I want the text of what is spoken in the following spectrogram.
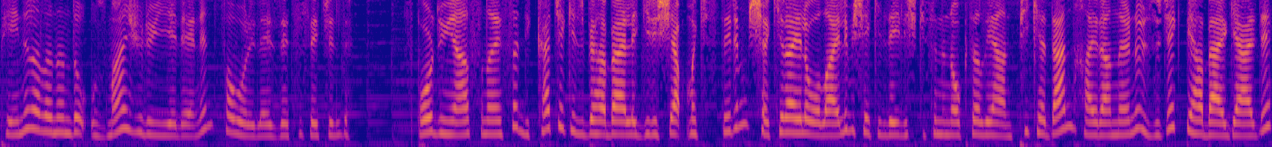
peynir alanında uzman jüri üyelerinin favori lezzeti seçildi. Spor dünyasına ise dikkat çekici bir haberle giriş yapmak isterim. Shakira ile olaylı bir şekilde ilişkisini noktalayan Pique'den hayranlarını üzecek bir haber geldi.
